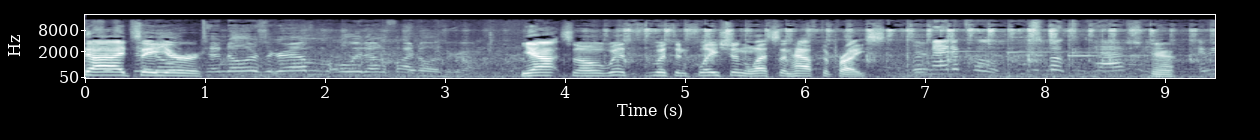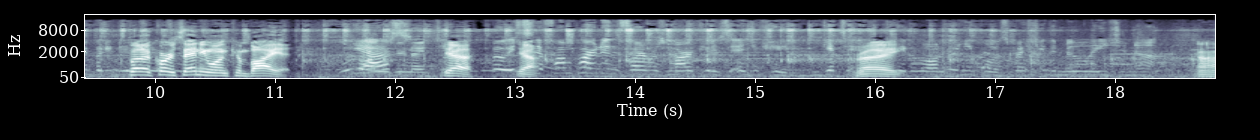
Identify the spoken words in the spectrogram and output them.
I'd say you're ten dollars a gram, all the way down to five dollars a gram. yeah. So with with inflation, less than half the price. We're medical. It's about compassion. Yeah. Everybody. But of course, anyone can buy it. As long Yes. as you're 19. Yeah, But it's yeah. the fun part of the farmers market is educating. You get to Right. a lot of people, especially the middle aged and up. Uh-huh.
